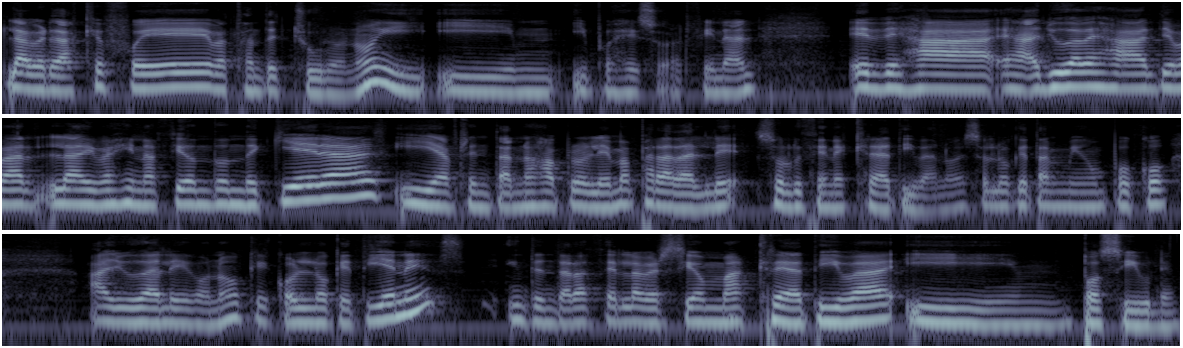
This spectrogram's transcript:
La verdad es que fue bastante chulo, ¿no? Y, pues eso, al final es dejar, ayuda a dejar llevar la imaginación donde quieras y enfrentarnos a problemas para darle soluciones creativas, ¿no? Eso es lo que también un poco ayuda al ego, ¿no? Que con lo que tienes, intentar hacer la versión más creativa y posible.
